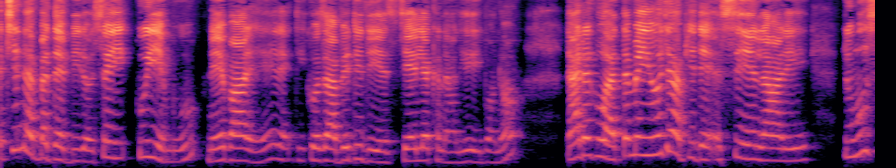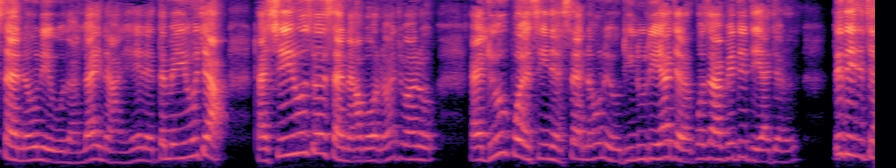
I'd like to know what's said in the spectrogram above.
အချစ်နဲ့ပတ်သက်ပြီးတော့စိတ်ကူးရင်မှုနည်းပါတယ်တဲ့ဒီ conservative တွေရဲ့ဇဲလက္ခဏာလေးတွေပေါ့နော် နောက်တစ်ခုကတမယိုးကြဖြစ်တဲ့အစင်အလာတွေလူမှုစံနှုန်းတွေကိုသာလိုက်နာတယ်တဲ့တမယိုးကြဒါရှေးရိုးဆွဲစံတာပေါ့နော်ကျမတို့အဲလူအဖွဲ့အစည်းနဲ့စံနှုန်းတွေကိုဒီလူတွေကကြတော့ conservative တွေကကြတော့တိတိကျကျ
